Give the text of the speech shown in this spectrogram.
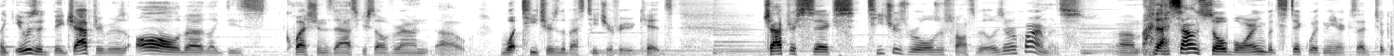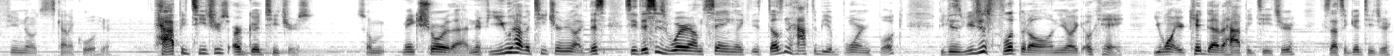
like it was a big chapter, but it was all about like these questions to ask yourself around uh, what teacher is the best teacher for your kids. Chapter 6 Teachers' Roles, Responsibilities, and Requirements. Um, that sounds so boring, but stick with me here because I took a few notes. It's kind of cool here. Happy teachers are good teachers. So make sure that. And if you have a teacher and you're like, this, see, this is where I'm saying, like, it doesn't have to be a boring book because if you just flip it all and you're like, okay, you want your kid to have a happy teacher because that's a good teacher,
